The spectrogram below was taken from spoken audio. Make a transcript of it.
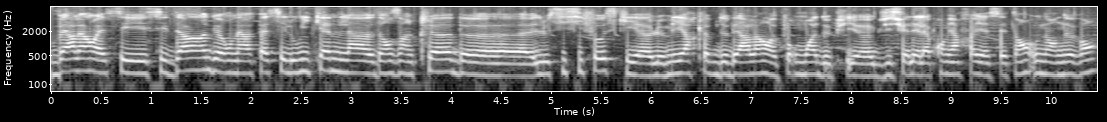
Berlin, ouais, c'est dingue. On a passé le week-end là dans un club, le Sisyphos, qui est le meilleur club de Berlin pour moi depuis que j'y suis allée la première fois il y a 7 ans, ou non, 9 ans.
